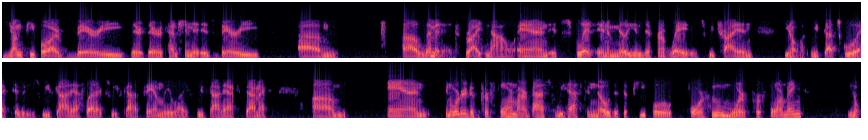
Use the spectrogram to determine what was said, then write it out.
young people are very their their attention is very um, uh, limited right now, and it's split in a million different ways. We try and you know we've got school activities, we've got athletics, we've got family life, we've got academics, um, and in order to perform our best, we have to know that the people for whom we're performing, you know,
